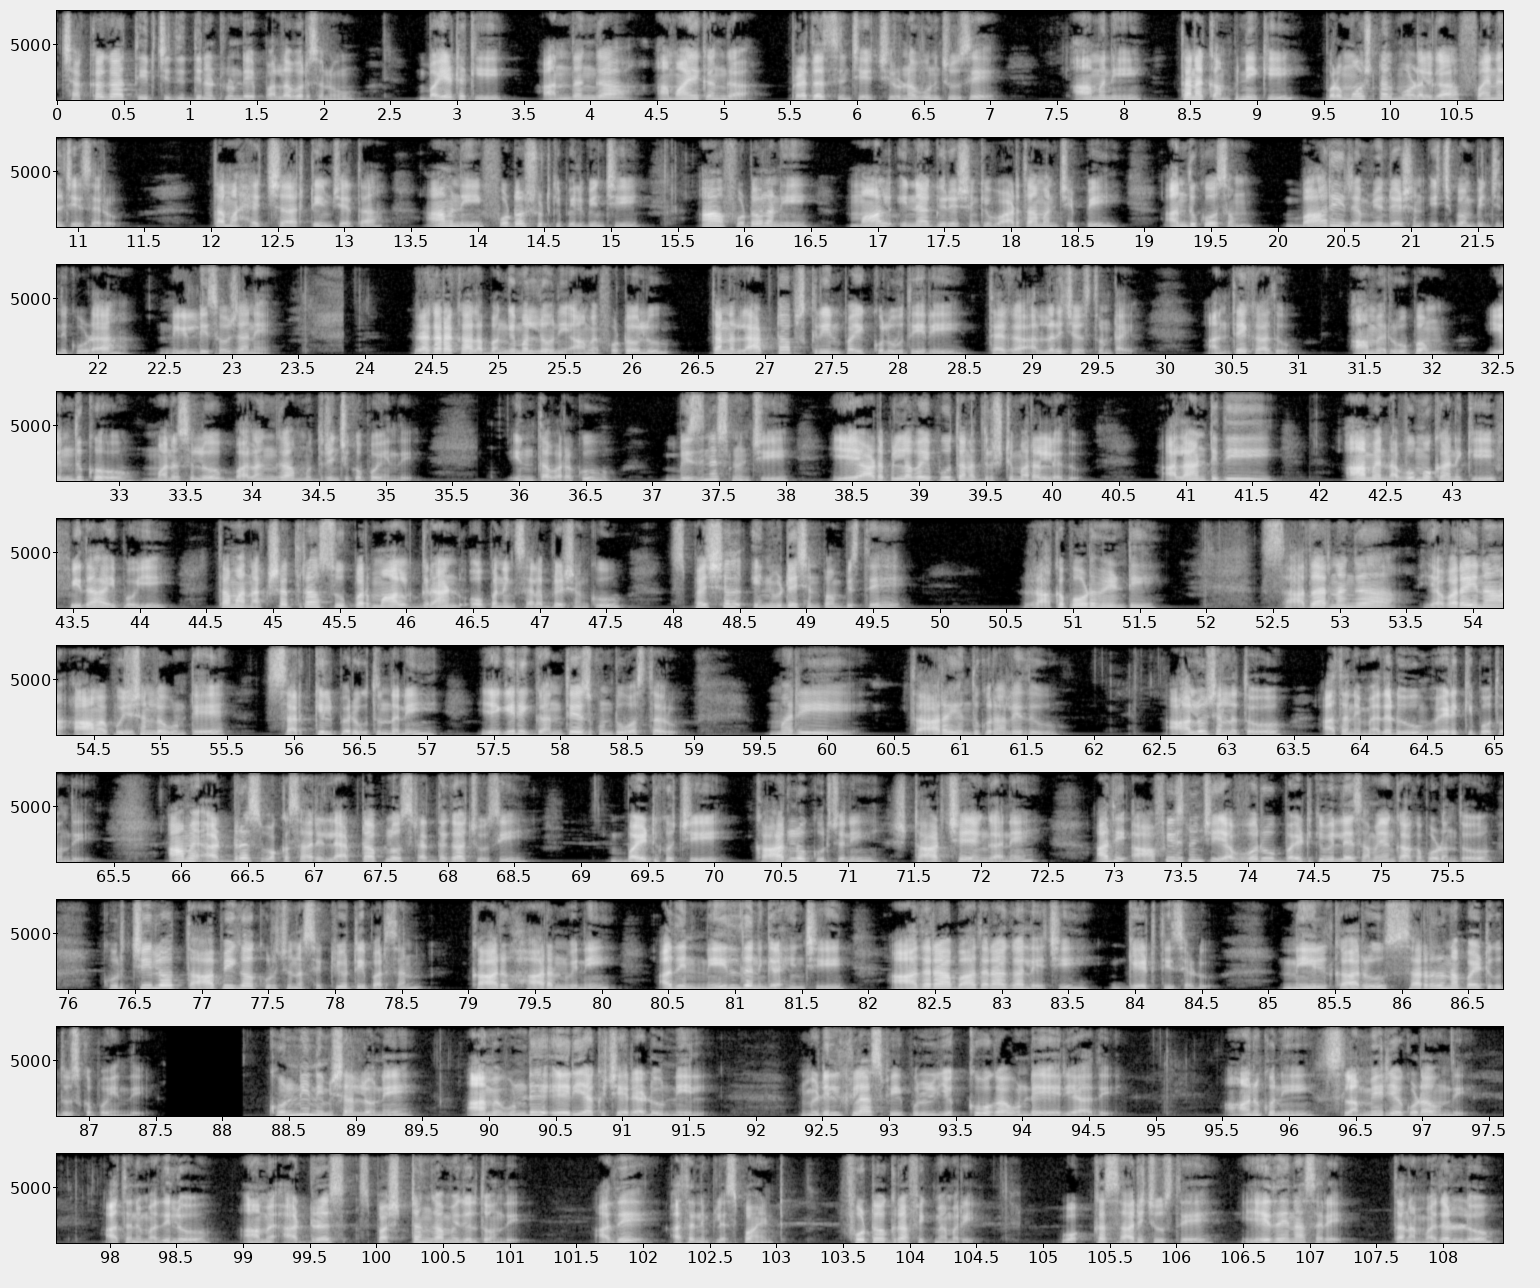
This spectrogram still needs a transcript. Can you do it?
చక్కగా తీర్చిదిద్దినట్లుండే పల్లవరుసను బయటకి అందంగా అమాయకంగా ప్రదర్శించే చిరునవ్వును చూసే ఆమెని తన కంపెనీకి ప్రమోషనల్ మోడల్గా ఫైనల్ చేశారు. తమ హెచ్ఆర్ టీం చేత ఆమెని ఫోటోషూట్కి పిలిపించి ఆ ఫోటోలని మాల్ ఇనాగ్యురేషన్కి వాడతామని చెప్పి అందుకోసం భారీ రెమ్యునరేషన్ ఇచ్చి పంపించింది కూడా నీల్ డిసోజానే. రకరకాల భంగిమల్లోని ఆమె ఫోటోలు తన ల్యాప్టాప్ స్క్రీన్పై కొలువు తీరి తెగ అల్లరి చేస్తుంటాయి. అంతేకాదు ఆమె రూపం ఎందుకో మనసులో బలంగా ముద్రించుకుపోయింది. ఇంతవరకు బిజినెస్ నుంచి ఏ ఆడపిల్ల వైపు తన దృష్టి మరల్లేదు. అలాంటిది ఆమె నవ్వు ముఖానికి ఫిదా అయిపోయి తమ నక్షత్ర సూపర్ మాల్ గ్రాండ్ ఓపెనింగ్ సెలబ్రేషన్కు స్పెషల్ ఇన్విటేషన్ పంపిస్తే రాకపోవడం ఏంటి? సాధారణంగా ఎవరైనా ఆమె పొజిషన్లో ఉంటే సర్కిల్ పెరుగుతుందని ఎగిరి గంతేసుకుంటూ వస్తారు. మరి తార ఎందుకు రాలేదు? ఆలోచనలతో అతని మెదడు వేడెక్కిపోతోంది. ఆమె అడ్రస్ ఒకసారి ల్యాప్టాప్లో శ్రద్ధగా చూసి బయటికొచ్చి కారులో కూర్చొని స్టార్ట్ చేయంగానే అది ఆఫీస్ నుంచి ఎవ్వరూ బయటికి వెళ్ళే సమయం కాకపోవడంతో కుర్చీలో తాపీగా కూర్చున్న సెక్యూరిటీ పర్సన్ కారు హారన్ విని అది నీల్దని గ్రహించి ఆదరా బాదరాగా లేచి గేట్ తీశాడు. నీల్ కారు సర్రున బయటకు దూసుకుపోయింది. కొన్ని నిమిషాల్లోనే ఆమె ఉండే ఏరియాకు చేరాడు నీల్. మిడిల్ క్లాస్ పీపుల్ ఎక్కువగా ఉండే ఏరియా అది. ఆనుకుని స్లమ్ ఏరియా కూడా ఉంది. అతని మదిలో ఆమె అడ్రస్ స్పష్టంగా మెదులుతోంది అదే అతని ప్లస్ పాయింట్. Photographic memory. ఒక్కసారి చూస్తే ఏదైనా సరే తన మెదడులో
